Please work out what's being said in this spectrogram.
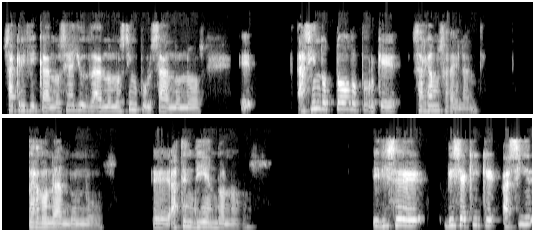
Sacrificándose, ayudándonos, impulsándonos, eh, haciendo todo porque salgamos adelante. Perdonándonos, eh, atendiendo,nos Y dice dice aquí que así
